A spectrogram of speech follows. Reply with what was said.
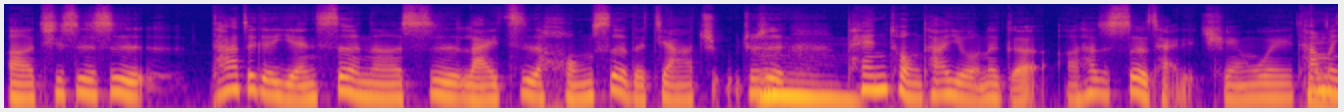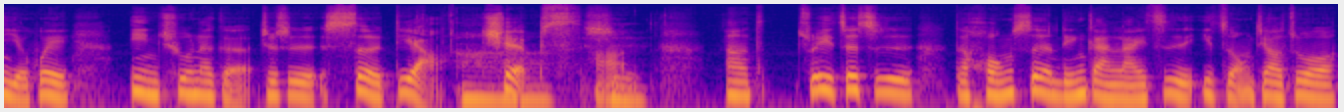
呃其实是。它这个颜色呢是来自红色的家族，就是 Pantone，它有那个呃，它是色彩的权威，他们也会印出那个就是色调、啊、chips 啊，是啊，所以这次的红色灵感来自一种叫做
